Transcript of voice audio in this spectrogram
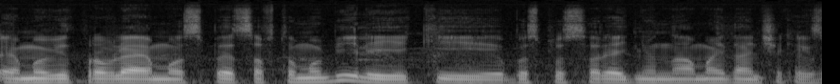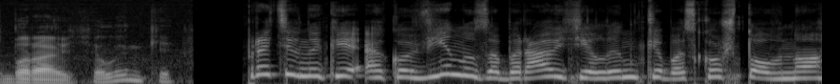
Е, Ми відправляємо спецавтомобілі, які безпосередньо на майданчиках збирають ялинки. Працівники ековіну забирають ялинки безкоштовно.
